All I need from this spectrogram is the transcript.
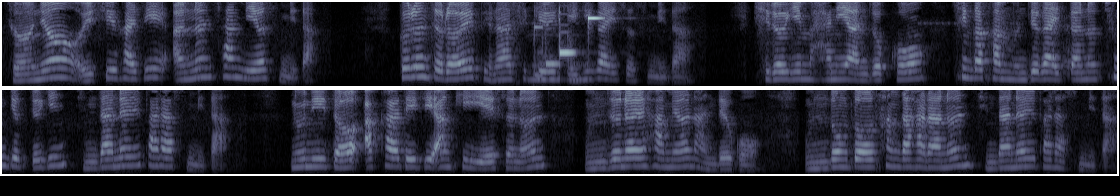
전혀 의식하지 않는 삶이었습니다. 그런 저를 변화시킬 계기가 있었습니다. 시력이 많이 안 좋고 심각한 문제가 있다는 충격적인 진단을 받았습니다. 눈이 더 악화되지 않기 위해서는 운전을 하면 안 되고 운동도 상가하라는 진단을 받았습니다.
